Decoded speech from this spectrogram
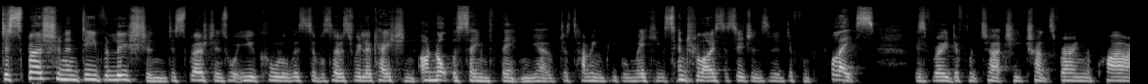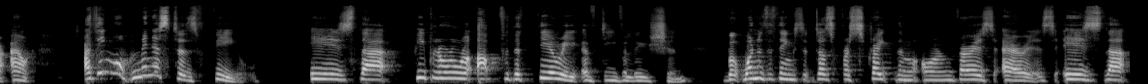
dispersion and devolution, dispersion is what you call all this civil service relocation, are not the same thing. You know, just having people making centralized decisions in a different place is very different to actually transferring the power out. I think what ministers feel is that people are all up for the theory of devolution. But one of the things that does frustrate them on various areas is that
